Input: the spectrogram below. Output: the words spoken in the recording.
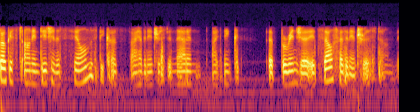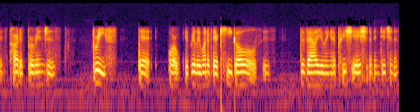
focused on indigenous films because I have an interest in that, and I think that Burrinja itself has an interest. Um, it's part of Burrinja's brief that or really one of their key goals is the valuing and appreciation of indigenous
